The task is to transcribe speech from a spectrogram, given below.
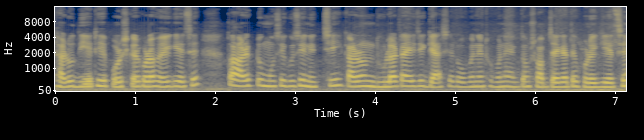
ঝাড়ু দিয়ে ঠিয়ে পরিষ্কার করা হয়ে গিয়েছে। তো আর একটু মুছে কুচে নিচ্ছি, কারণ ধুলাটা এই যে গ্যাসের ওভেনে ঠোভেনে একদম সব জায়গাতে ভরে গিয়েছে।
